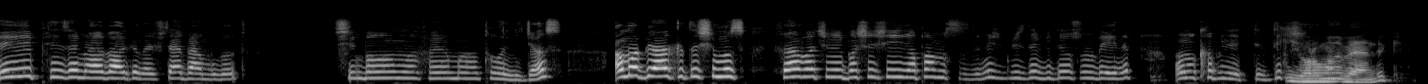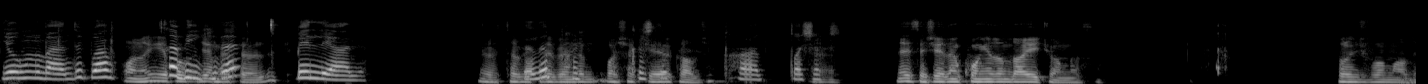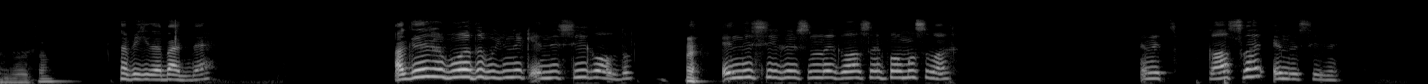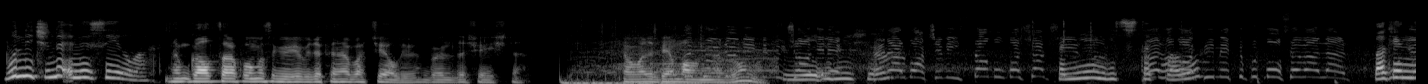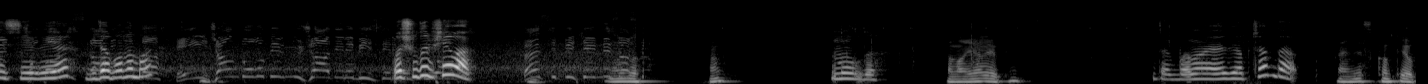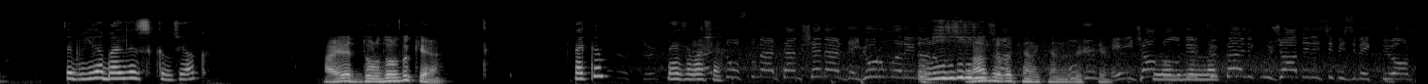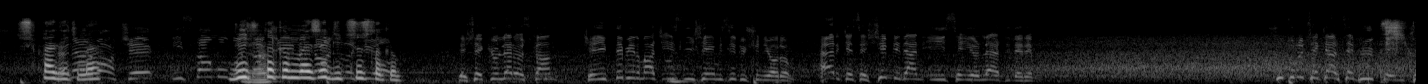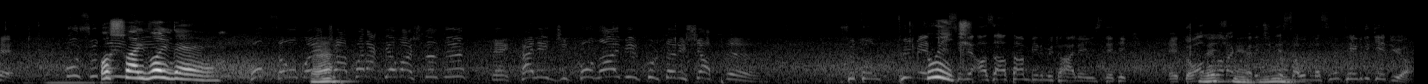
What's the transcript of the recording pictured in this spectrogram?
Hepinize merhaba arkadaşlar ben Bulut. Şimdi babamla Fenerbahçe oynayacağız. Ama bir arkadaşımız Fenerbahçe ve Başakşehir yapar mısınız demiş. Biz de videosunu beğenip onu kabul ettirdik. Yorumunu beğendik. Yorumunu beğendik. Ben Onu ki yapabileceğimizi de- söyledik. belli yani. Evet tabii Ben ki de ben de Başakşehir kalacak. Ha, Başak. Evet. Neyse şeyden Konya'dan daha iyi hiç olmazsa. Turuncu forma alacağım zaten. Tabii ki de ben de. Arkadaşlar bu arada bugünlük Enes'i oldum. Enes'i arasında Galatasaray forması var. Evet. Galatasaray Enes'i. Bunun içinde Enes'i var. Hem Galatasaray forması giyiyor bir de Fenerbahçe'yi alıyor. Böyle de şey işte. Normalde benim almam lazım ama. Niye? Fenerbahçe ve İstanbul Başakşehir. Sen niye İngiliz kıymetli futbol severler. Bak Enes'i'ye. Bir de bana bak. Heyecan dolu bir mücadele bizleri. Bak şurada bir şey var. Ben spikeriniz Ne oldu? Özkan. Ha? Ne oldu? Sana ayar yapayım. Tabii bana ayar yapacağım da. Bende sıkıntı yok. Tabii de bende sıkıntı yok. Ha evet durdurduk ya. Takım. Neyse boş ver. Değerli dostum Ertem Şener de yorumlarıyla yapıyor da kendi kendine Bugün düşüyor. heyecan Ne dolu bir. Süper Lig mücadelesi bizi bekliyor. Süper Lig mi? Güç takım vs güçsüz takım. Teşekkürler Özkan. Keyifli bir maç izleyeceğimizi düşünüyorum. Herkese şimdiden iyi seyirler dilerim. Şutunu çekerse büyük tehlike. Bu şutu Osvalvolde. Top savunmaya çarparak yavaşladı ve kaleci kolay bir kurtarış yaptı. Şutun tüm Duic. etkisini azaltan bir müdahale izledik. E doğal Beş olarak mi? kaleci de savunmasını tebrik ediyor.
